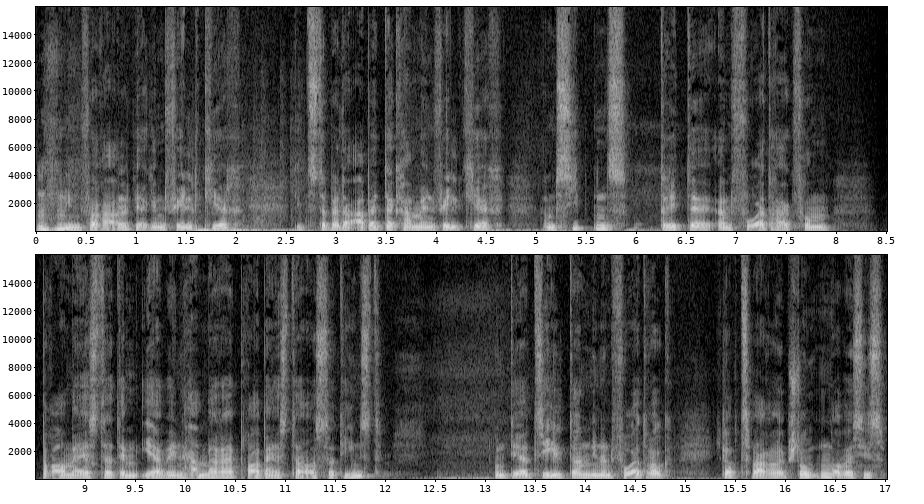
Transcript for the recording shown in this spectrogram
mhm. in Vorarlberg in Feldkirch, gibt es da bei der Arbeiterkammer in Feldkirch am 7.3. einen Vortrag vom Braumeister, dem Erwin Hammerer, Braumeister außer Dienst. Und der erzählt dann in einem Vortrag, ich glaube zweieinhalb Stunden, aber es ist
